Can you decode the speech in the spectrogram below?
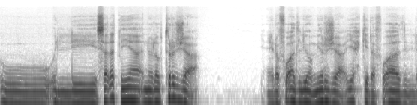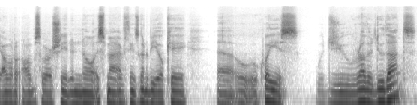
واللي سألتني إياه إنه لو ترجع يعني لو فؤاد اليوم يرجع يحكي لفؤاد اللي عمره عمره 27 إنه اسمع everything's gonna be okay uh, وكويس would you rather do that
